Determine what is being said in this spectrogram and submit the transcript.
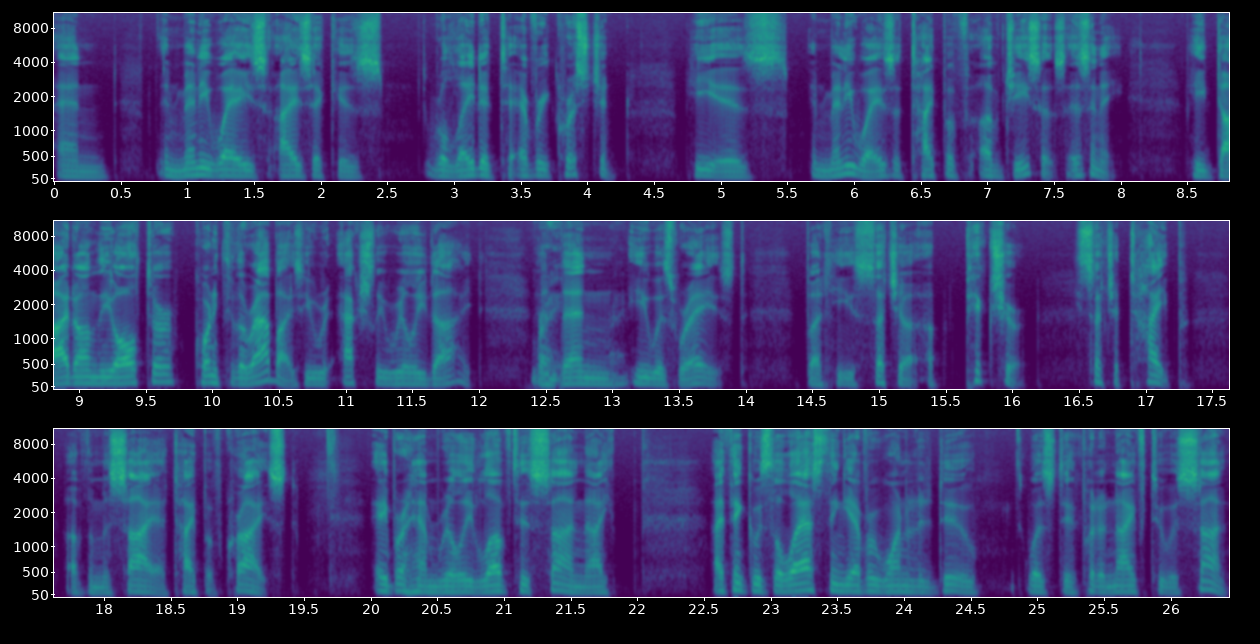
And in many ways, Isaac is related to every Christian. He is, in many ways, a type of, of Jesus, isn't he? He died on the altar. According to the rabbis, he actually really died. Right, and then right. he was raised. But he's such a, a picture, such a type of the Messiah, type of Christ. Abraham really loved his son. I, I think it was the last thing he ever wanted to do was to put a knife to his son.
